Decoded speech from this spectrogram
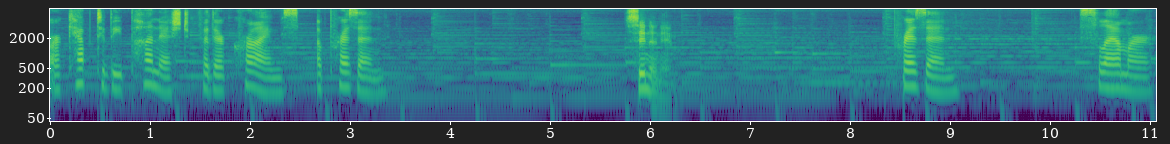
are kept to be punished for their crimes, a prison. Synonym Prison Slammer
